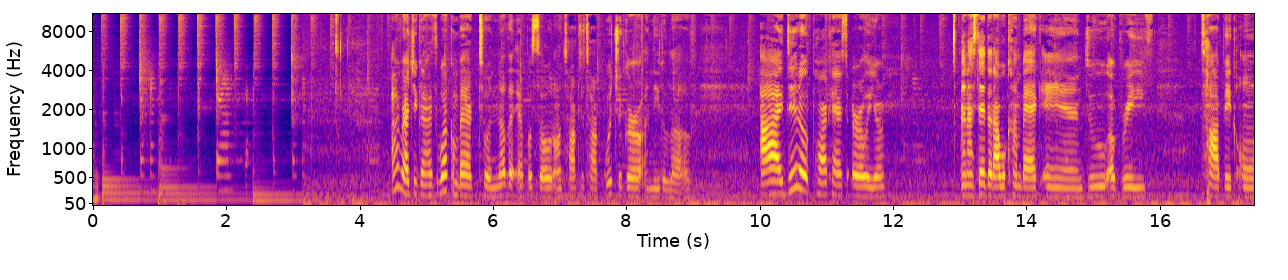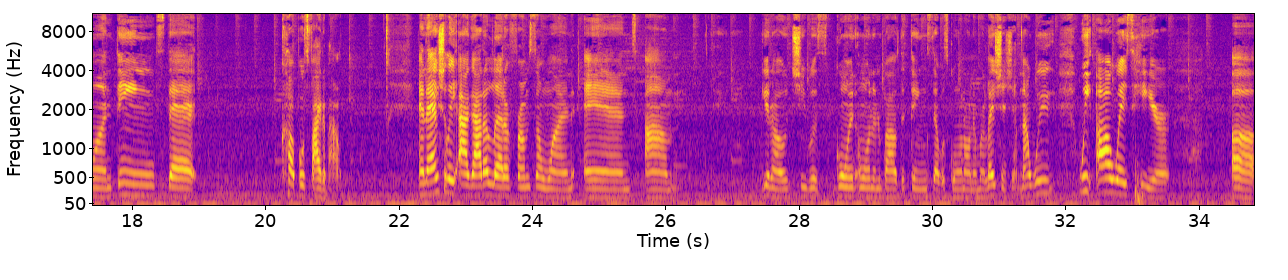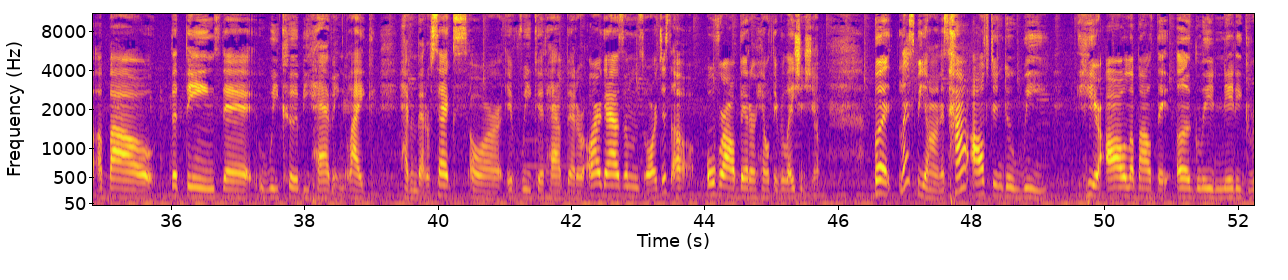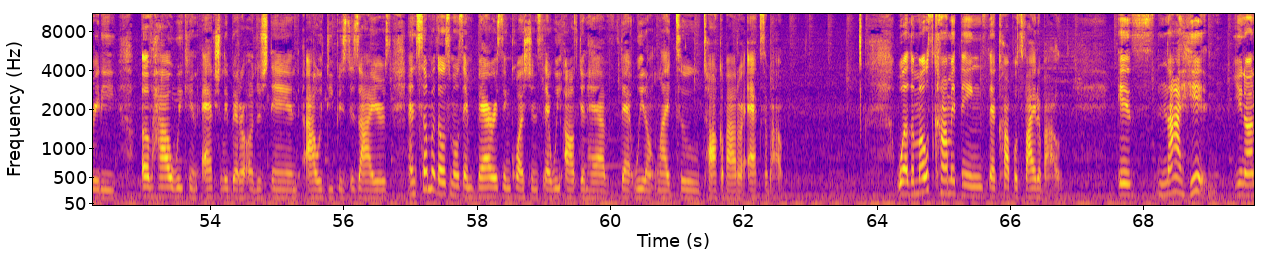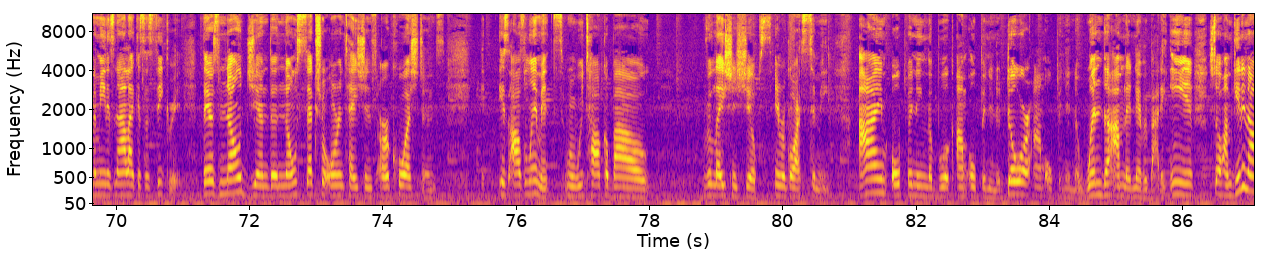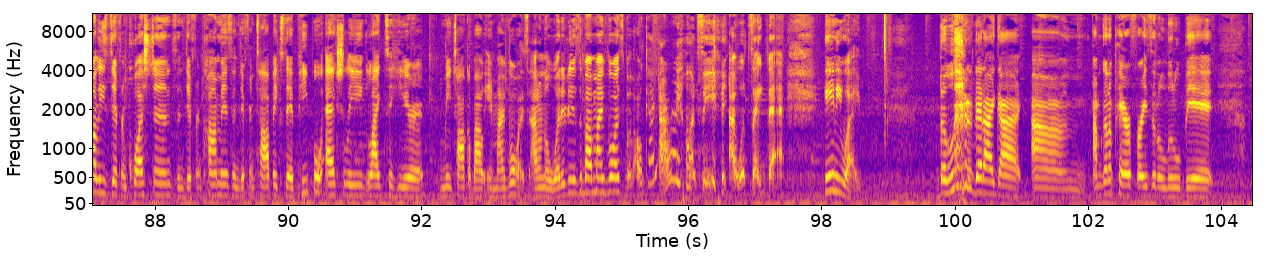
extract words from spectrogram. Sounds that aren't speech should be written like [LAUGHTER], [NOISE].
All right, you guys, welcome back to another episode on Talk That Talk with your girl, Anita Love. I did a podcast earlier and I said that I will come back and do a brief topic on things that couples fight about. And actually, I got a letter from someone, and um, you know, she was going on and about the things that was going on in relationship. Now we we always hear uh, about the things that we could be having, like having better sex, or if we could have better orgasms, or just a overall better healthy relationship. But let's be honest, how often do we hear all about the ugly nitty gritty of how we can actually better understand our deepest desires and some of those most embarrassing questions that we often have that we don't like to talk about or ask about. Well, the most common things that couples fight about is not hidden. You know what I mean? It's not like it's a secret. There's no gender, no sexual orientations or questions is off limits when we talk about relationships in regards to me. I'm opening the book, I'm opening the door, I'm opening the window, I'm letting everybody in. So I'm getting all these different questions and different comments and different topics that people actually like to hear me talk about in my voice. I don't know what it is about my voice, but okay, all right, [LAUGHS] Auntie, I will take that. Anyway, the letter that I got, um, I'm gonna paraphrase it a little bit.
